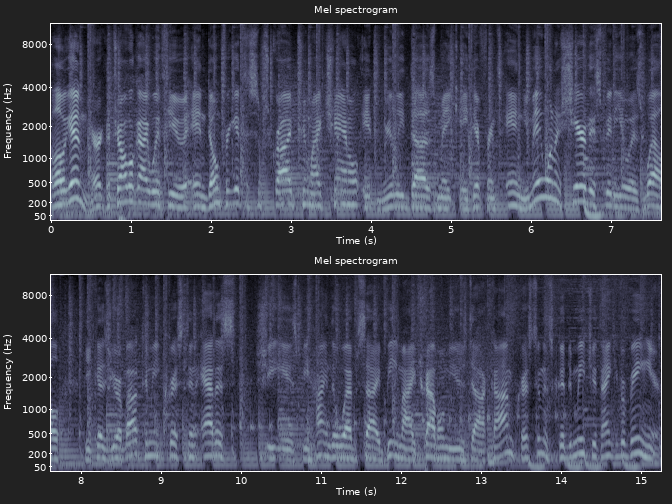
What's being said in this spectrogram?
Hello again, Erik the Travel Guy with you. And don't forget to subscribe to my channel. It really does make a difference. And you may want to share this video as well because you're about to meet Kristin Addis. She is behind the website BeMyTravelMuse.com. Kristin, it's good to meet you. Thank you for being here.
